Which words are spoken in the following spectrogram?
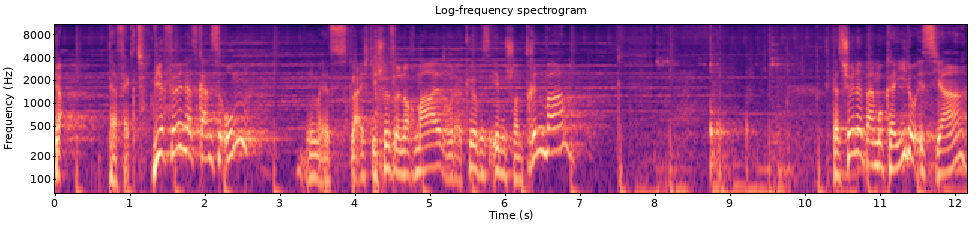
Ja, perfekt. Wir füllen das Ganze um. Nehmen wir jetzt gleich die Schüssel nochmal, wo der Kürbis eben schon drin war. Das Schöne beim Hokkaido ist ja,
